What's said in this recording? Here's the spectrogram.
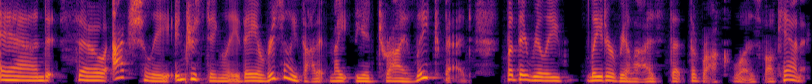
And so actually, interestingly, they originally thought it might be a dry lake bed, but they really later realized that the rock was volcanic.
